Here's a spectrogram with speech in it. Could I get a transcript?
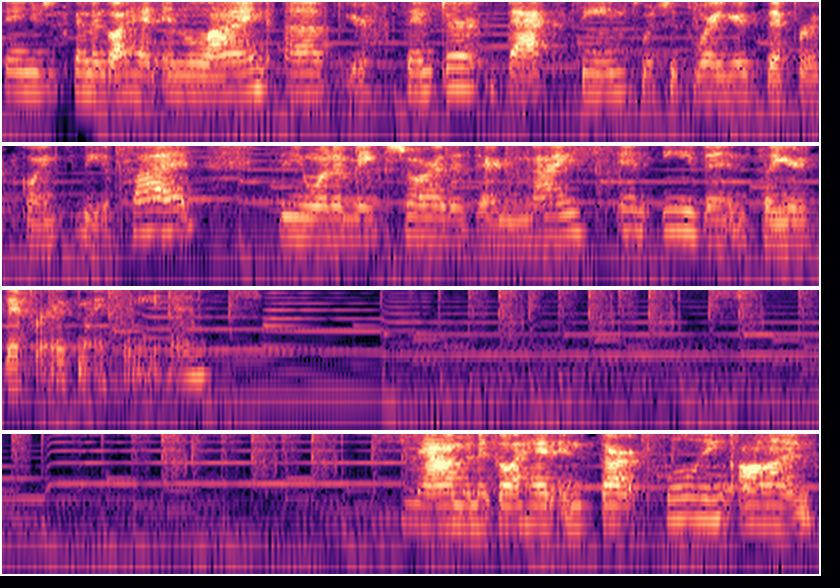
Then you're just gonna go ahead and line up your center back seams, which is where your zipper is going to be applied. So you wanna make sure that they're nice and even so your zipper is nice and even. Now I'm gonna go ahead and start pulling on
